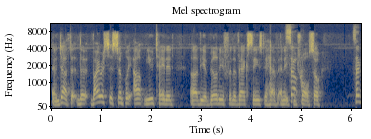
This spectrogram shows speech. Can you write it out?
and death. The, the virus is simply outmutated uh, the ability for the vaccines to have any so, control. So so,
